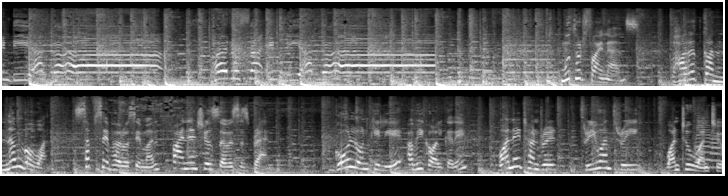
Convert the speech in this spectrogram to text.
इंडिया का। भरोसा इंडिया का। मुथूट फाइनेंस भारत का नंबर वन सबसे भरोसेमंद financial services brand gold loan के लिए अभी कॉल करें one eight hundred three one three one two one two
